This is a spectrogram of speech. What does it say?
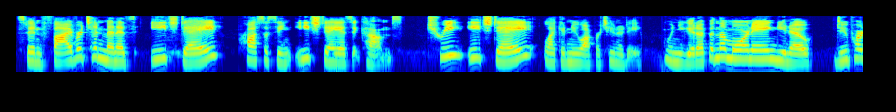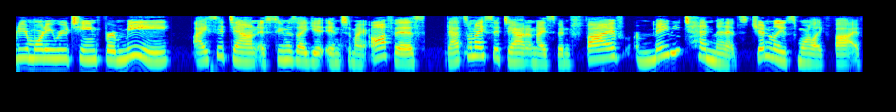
spend five or 10 minutes each day processing each day as it comes. Treat each day like a new opportunity. When you get up in the morning, you know, do part of your morning routine. For me, I sit down as soon as I get into my office. That's when I sit down and I spend five or maybe 10 minutes. Generally, it's more like five,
